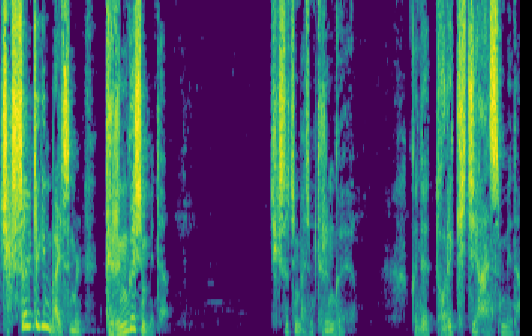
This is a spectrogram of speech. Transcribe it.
직설적인 말씀을 들은 것입니다. 직설적인 말씀 들은 거예요. 근데 돌이키지 않습니다.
